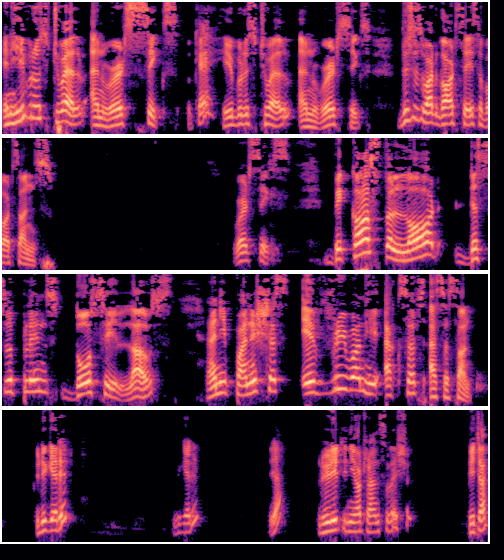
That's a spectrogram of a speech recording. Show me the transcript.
In Hebrews 12 and verse 6, okay, Hebrews 12 and verse 6, this is what God says about sons. Verse 6, because the Lord disciplines those he loves and he punishes everyone he accepts as a son. Did you get it? Did you get it? Yeah? Read it in your translation. Peter?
